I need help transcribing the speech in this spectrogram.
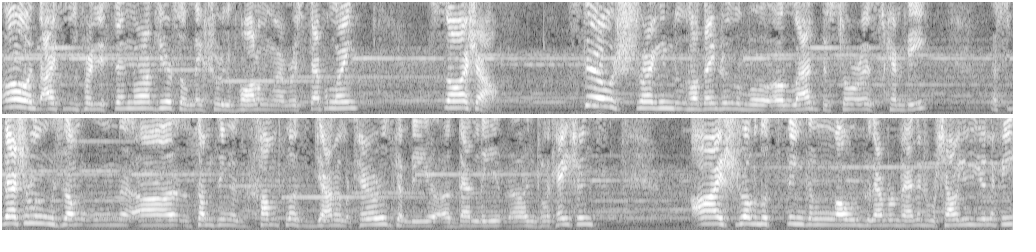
Oh, and the ice is pretty thin around here, so make sure you follow every step lane. So I shall. Still, striking is how dangerous of a, a land Bastorias can be. Especially with some, uh, something as complex as gathering materials can be uh, deadly uh, implications. I struggle to think I would ever manage show you, Unify.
